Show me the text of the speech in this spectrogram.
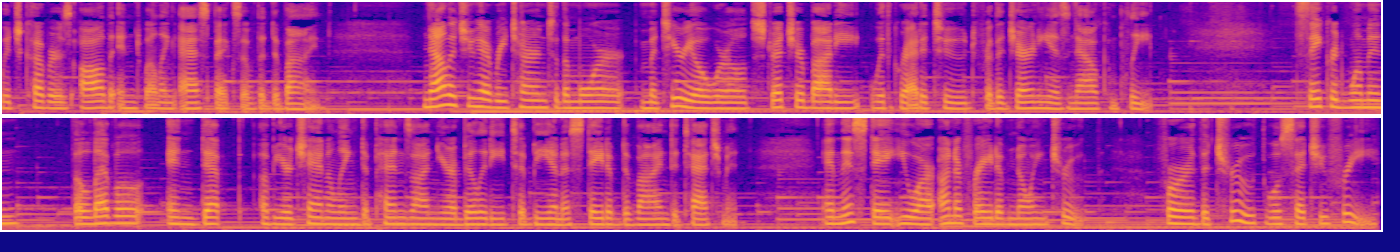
which covers all the indwelling aspects of the divine. Now that you have returned to the more material world, stretch your body with gratitude, for the journey is now complete. Sacred woman, the level and depth of your channeling depends on your ability to be in a state of divine detachment. In this state, you are unafraid of knowing truth, for the truth will set you free.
